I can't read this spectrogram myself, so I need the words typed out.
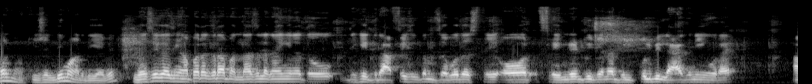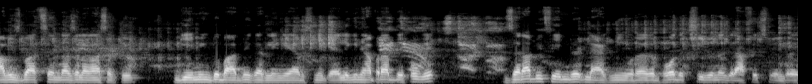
और बाकी जल्दी मार दिया अभी वैसे गाइस यहाँ पर अगर आप अंदाज़ा लगाएँगे ना तो देखिए ग्राफिक्स एकदम ज़बरदस्त है और फ्रेम रेट भी जो है ना, बिल्कुल भी लैग नहीं हो रहा है। आप इस बात से अंदाज़ा लगा सकते हो। गेमिंग तो बाद में कर लेंगे यार, उसमें क्या है। लेकिन यहाँ पर आप देखोगे, ज़रा भी फ्रेम रेट लैग नहीं हो रहा है। बहुत अच्छी जो है ना ग्राफिक्स मिल रहे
